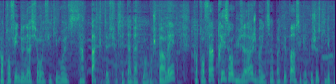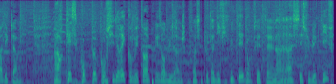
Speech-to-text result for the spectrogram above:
quand on fait une donation, effectivement, elle s'impacte sur cet abattement dont je parlais. Quand on fait un présent d'usage, ben, il ne s'impacte pas. C'est quelque chose qui n'est pas déclaré. Alors, qu'est-ce qu'on peut considérer comme étant un présent d'usage? Ça, c'est toute la difficulté, donc c'est euh, assez subjectif.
